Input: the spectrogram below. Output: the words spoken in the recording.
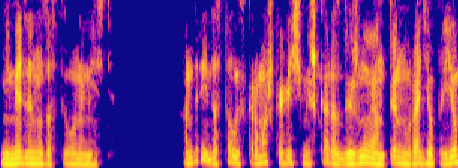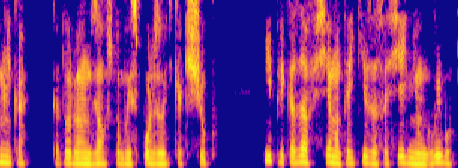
немедленно застыло на месте. Андрей достал из кармашка вещмешка раздвижную антенну радиоприемника, которую он взял, чтобы использовать как щуп, и, приказав всем отойти за соседнюю глыбу,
